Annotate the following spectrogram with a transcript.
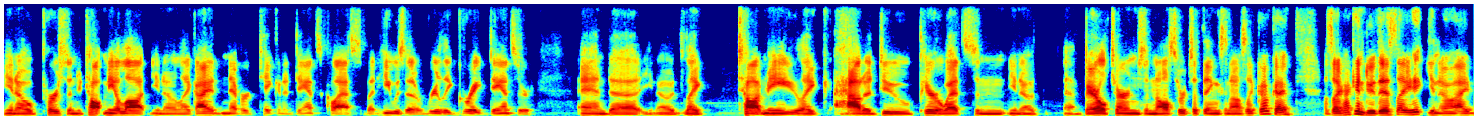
you know, person who taught me a lot. You know, like I had never taken a dance class, but he was a really great dancer, and uh, you know, like taught me like how to do pirouettes and you know uh, barrel turns and all sorts of things. And i was like okay. I was like i can do this. I you know I,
